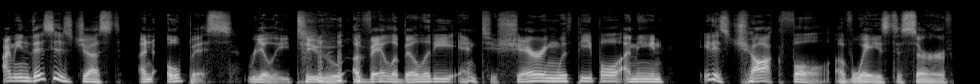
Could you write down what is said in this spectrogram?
I mean, this is just an opus, really, to availability and to sharing with people. I mean, it is chock full of ways to serve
